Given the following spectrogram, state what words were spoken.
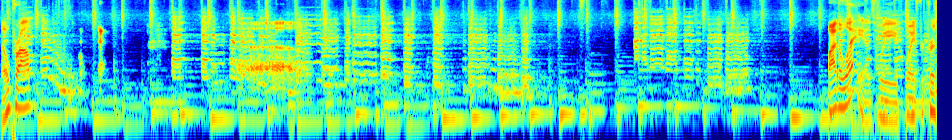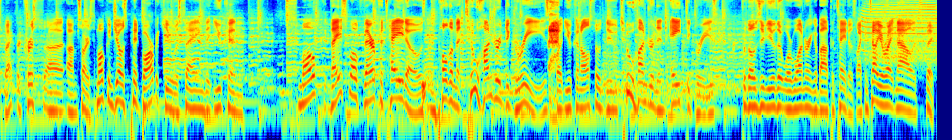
No problem. By the way, as we wait for Chris Becker, Chris, uh, I'm sorry, Smoking Joe's Pit Barbecue was saying that you can smoke, they smoke their potatoes and pull them at 200 degrees, but you can also do 208 degrees for those of you that were wondering about potatoes. I can tell you right now it's fixed.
